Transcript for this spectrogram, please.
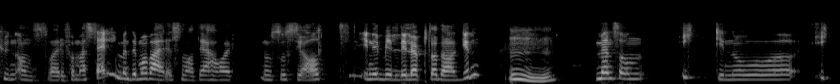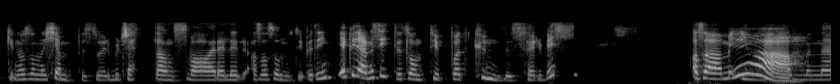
kun ansvaret for meg selv, men det må være sånn at jeg har noe sosialt inn i bildet i løpet av dagen. Mm. Men sånn ikke noe, ikke noe sånne kjempestore budsjettansvar eller altså sånne type ting. Jeg kunne gjerne sittet sånn type på et kundeservice. Altså med innkommende,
